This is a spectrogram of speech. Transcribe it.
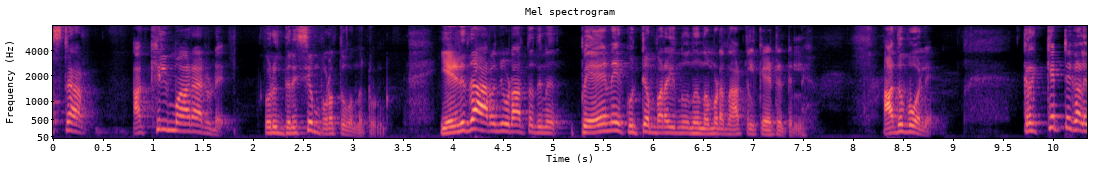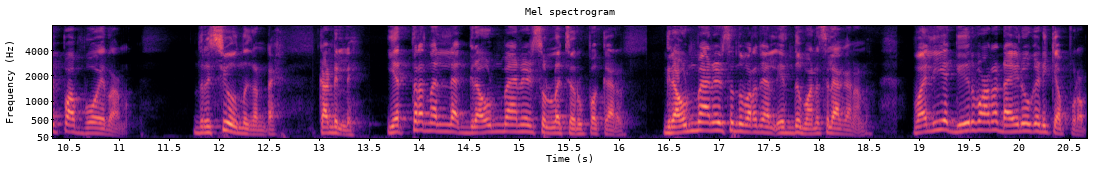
സ്റ്റാർ അഖിൽ മാരാരുടെ ഒരു ദൃശ്യം പുറത്തു വന്നിട്ടുണ്ട്. എഴുതാ അറിഞ്ഞുകൂടാത്തതിന് പേനെ കുറ്റം പറയുന്നു എന്ന് നമ്മുടെ നാട്ടിൽ കേട്ടിട്ടില്ലേ? അതുപോലെ ക്രിക്കറ്റ് കളിപ്പാൻ പോയതാണ്. ദൃശ്യം ഒന്ന് കണ്ടേ. കണ്ടില്ലേ? എത്ര നല്ല ഗ്രൗണ്ട് മാനേഴ്സ് ഉള്ള ചെറുപ്പക്കാരൻ. ഗ്രൗണ്ട് മാനേഴ്സ് എന്ന് പറഞ്ഞാൽ എന്ത് മനസ്സിലാക്കാനാണ്? വലിയ ഗീർവാണ ഡയലോഗ് അടിക്കപ്പുറം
